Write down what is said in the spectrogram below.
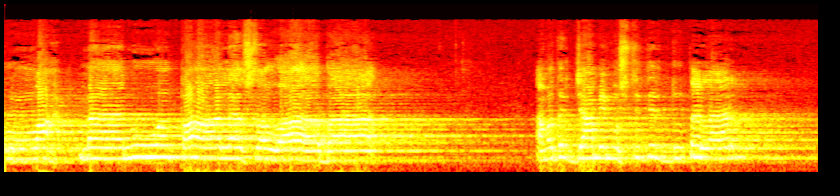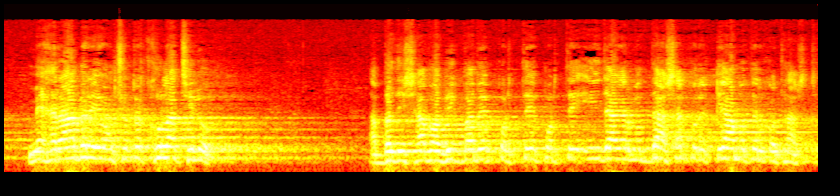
الرحمن وقال صوابا আমাদের জামে মসজিদের দুতলার মেহরাবের এই অংশটা খোলা ছিল আব্বাদি স্বাভাবিকভাবে পড়তে পড়তে এই জায়গার মধ্যে আসার পরে কেয়ামতের কথা আসছে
